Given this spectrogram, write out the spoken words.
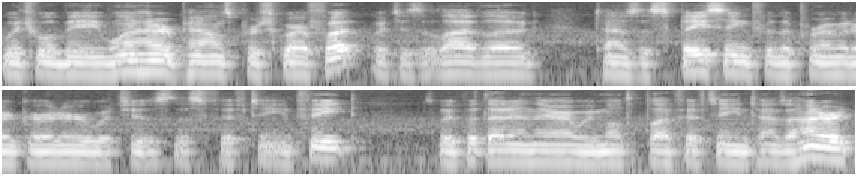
which will be 100 pounds per square foot, which is the live load, times the spacing for the perimeter girder, which is this 15 feet. So we put that in there, we multiply 15 times 100,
